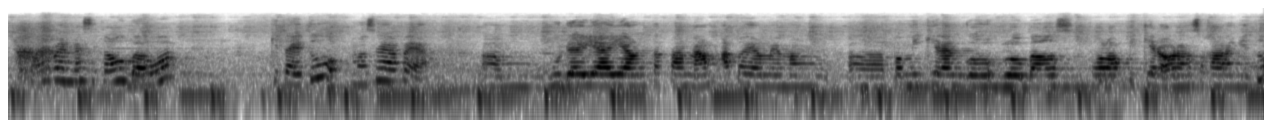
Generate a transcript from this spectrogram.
Aku pengen kasih tahu bahwa kita itu maksudnya apa ya? em, budaya yang tertanam atau yang memang eh, pemikiran glo- global pola pikir orang sekarang itu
